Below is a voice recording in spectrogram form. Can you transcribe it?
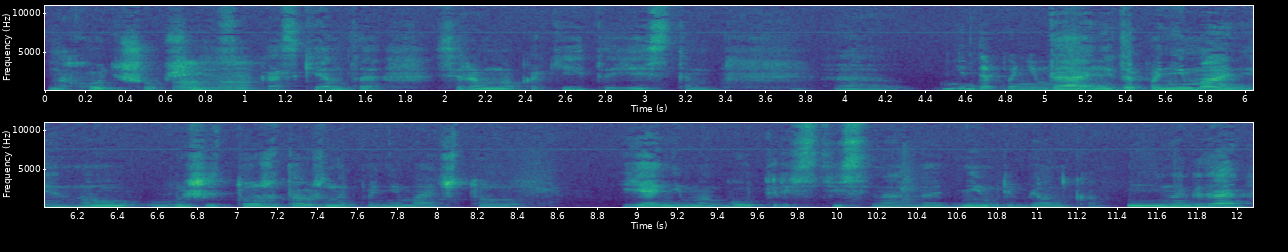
находишь общий угу. язык, а с кем-то все равно какие-то есть там... Э, недопонимания. Да, недопонимания. Но вы же тоже должны понимать, что я не могу трястись над одним ребенком. Иногда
